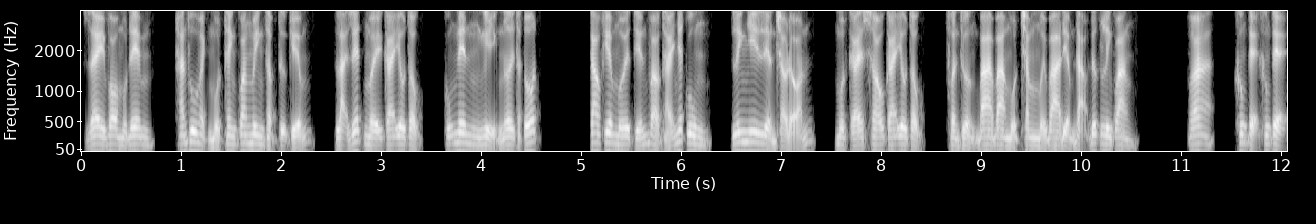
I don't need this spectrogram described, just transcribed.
Dây vo một đêm, hắn thu hoạch một thanh quang minh thập tự kiếm, lại giết mấy cái yêu tộc, cũng nên nghỉ ngơi thật tốt. Cao khiêm mới tiến vào thái nhất cung, linh nhi liền chào đón, một cái sáu cái yêu tộc, phần thưởng ba ba một trăm mười ba điểm đạo đức linh quang. Và không tệ không tệ.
